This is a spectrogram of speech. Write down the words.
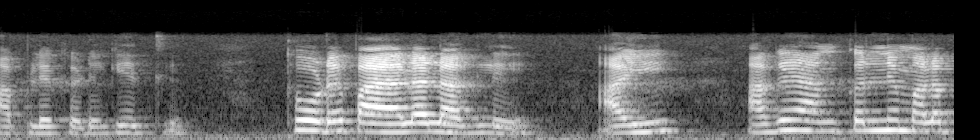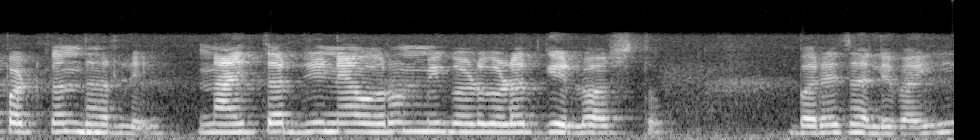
आपल्याकडे घेतले. थोडे पायाला लागले. आई अगे अंकलने मला पटकन धरले. नाहीतर जिन्यावरून मी गडगडत गेलो असतो. बरे झाले बाई.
